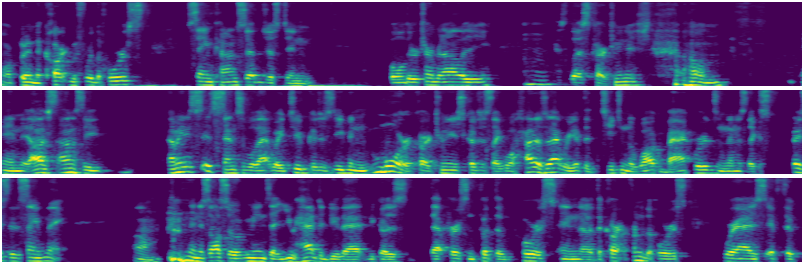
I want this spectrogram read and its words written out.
Or putting the cart before the horse same concept just in older terminology mm-hmm. it's less cartoonish. Um, and honestly i mean it's, it's sensible that way too because it's even more cartoonish because it's like well how does that where you have to teach them to walk backwards and then it's like it's basically the same thing um, and it's also means that you had to do that because that person put the horse and uh, the cart in front of the horse. Whereas if the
